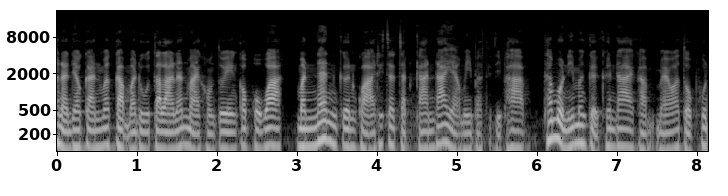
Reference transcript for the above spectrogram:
ขณะเดียวกันเมื่อกลับมาดูตารางนัดหมายของตัวเองก็พบว่ามันแน่นเกินกว่าที่จะจัดการได้อย่างมีประสิทธิภาพ ทั้งหมดนี้มันเกิดขึ้นได้ครับ แม้ว่าตัวผู้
